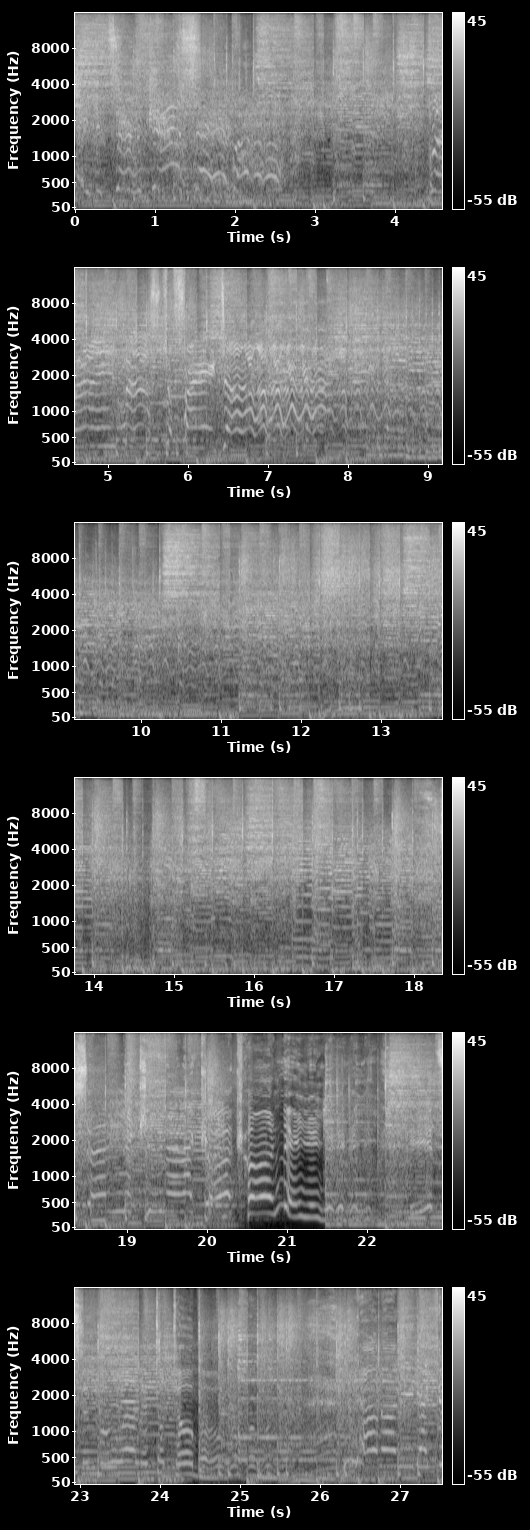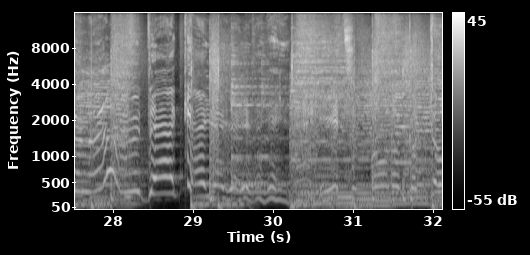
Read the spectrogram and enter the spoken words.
最初に尽くせば Brain Master Fighter 惨劇ならここにいつもあるとともつものこと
